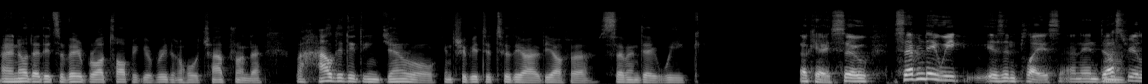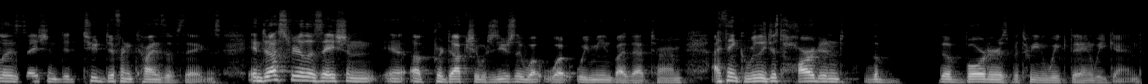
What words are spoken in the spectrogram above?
I know that it's a very broad topic. You've written a whole chapter on that. But how did it, in general, contribute to the idea of a seven-day week? Okay, so the seven day week is in place, and mm. industrialization mm. did two different kinds of things. Industrialization eh, of production, which is usually what, what we mean by that term, I think really just hardened the the borders between weekday and weekend.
